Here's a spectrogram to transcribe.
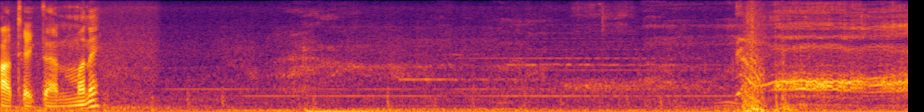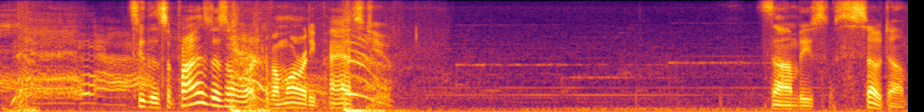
I'll take that money. See, the surprise doesn't work if I'm already past you. Zombies. So dumb.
